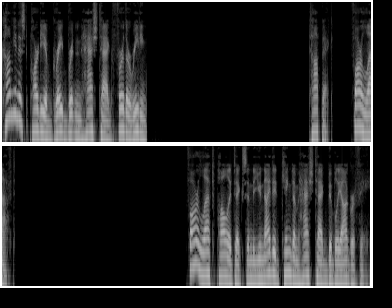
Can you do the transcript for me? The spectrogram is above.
Communist Party of Great Britain Hashtag further reading. Topic. Far left. Far left politics in the United Kingdom Hashtag bibliography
